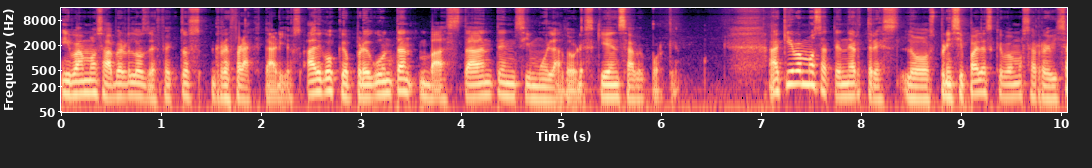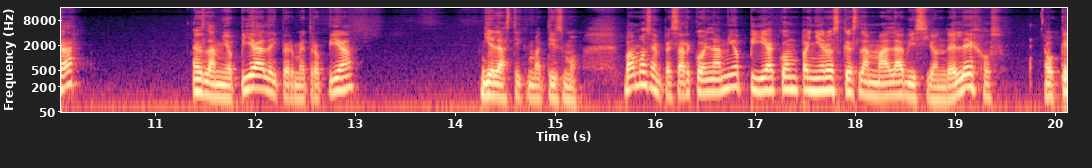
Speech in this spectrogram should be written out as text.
y vamos a ver los defectos refractarios, algo que preguntan bastante en simuladores, quién sabe por qué. Aquí vamos a tener tres. Los principales que vamos a revisar es la miopía, la hipermetropía y el astigmatismo. Vamos a empezar con la miopía, compañeros, que es la mala visión de lejos. ¿Ok?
